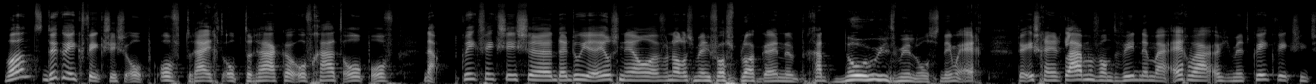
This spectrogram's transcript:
Want de quickfix is op. Of dreigt op te raken. Of gaat op. Of. Nou, de quickfix is. Uh, daar doe je heel snel eh, van alles mee vastplakken. En het gaat nooit meer los. Nee, maar echt. Er is geen reclame van te vinden. Maar echt waar. Als je met quickfix iets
